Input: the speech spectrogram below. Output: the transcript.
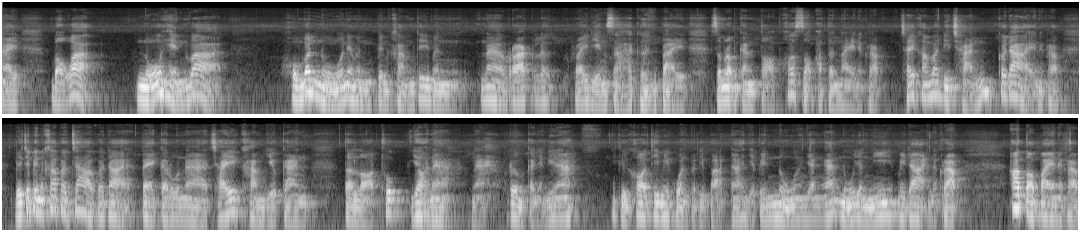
นัย บอกว่าหนูเห็นว่า ผมว่าหนูเนี่ยมันเป็นคำที่มัน น่ารักและไร้เดียงสาเกินไปสำหรับการตอบข้อสอบอัตนัยนะครับ ใช้คำว่าดิฉันก็ได้นะครับ หรือจะเป็นข้าพเจ้าก็ได้ แต่กรุณาใช้คำเดียวกัน ตลอดทุกย่อหน้านะเริ่มกันอย่างนี้นะนี่คือข้อที่ไม่ควรปฏิบัตินะอย่าเป็นหนูอย่างงั้นหนูอย่างนี้ไม่ได้นะครับเอาต่อไปนะครับ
